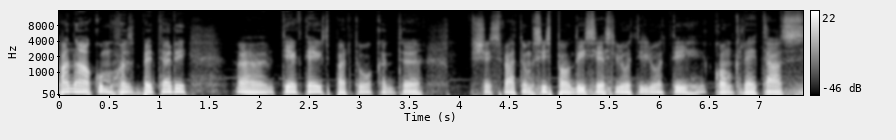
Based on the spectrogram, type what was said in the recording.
panākumos, bet arī tiek teikts par to, ka šis svētums izpaudīsies ļoti, ļoti konkrētās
